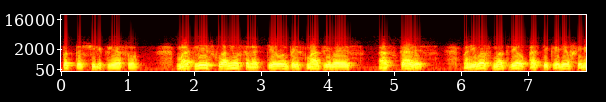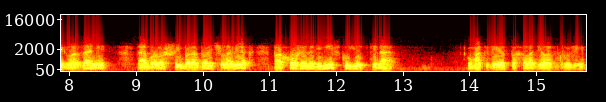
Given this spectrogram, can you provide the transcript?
подтащили к лесу. Матвей склонился над телом, присматриваясь, оскались. На него смотрел остекленевшими глазами обросший бородой человек, похожий на Дениску Юткина. У Матвея похолодело в груди.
